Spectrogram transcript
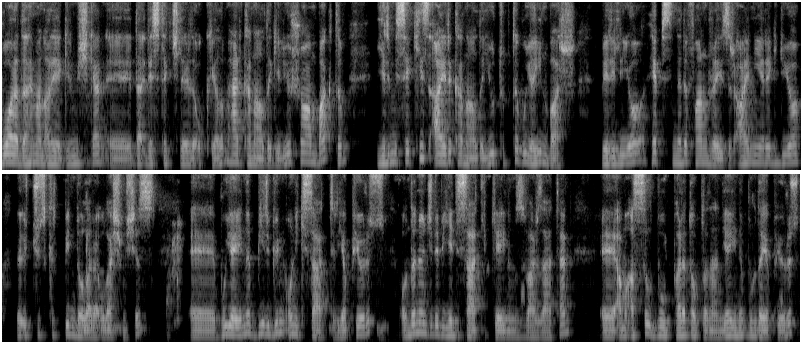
bu arada hemen araya girmişken e, destekçileri de okuyalım. Her kanalda geliyor. Şu an baktım 28 ayrı kanalda YouTube'da bu yayın var veriliyor. Hepsinde de fundraiser aynı yere gidiyor ve 340 bin dolara ulaşmışız. E, bu yayını bir gün 12 saattir yapıyoruz. Ondan önce de bir 7 saatlik yayınımız var zaten. E, ama asıl bu para toplanan yayını burada yapıyoruz.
